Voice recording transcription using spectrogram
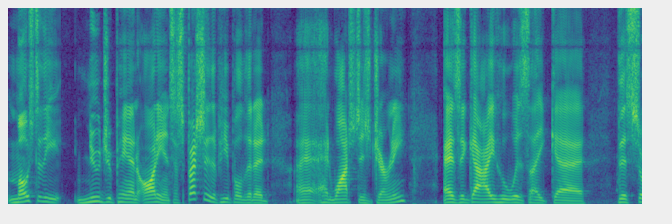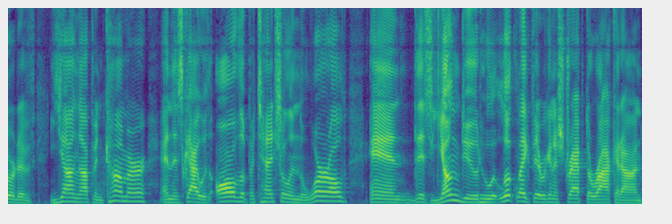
most of the New Japan audience, especially the people that had uh, had watched his journey as a guy who was like uh, this sort of young up and comer and this guy with all the potential in the world and this young dude who it looked like they were going to strap the rocket on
